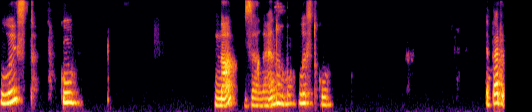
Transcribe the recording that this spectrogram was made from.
листку. На зеленому листку. Тепер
